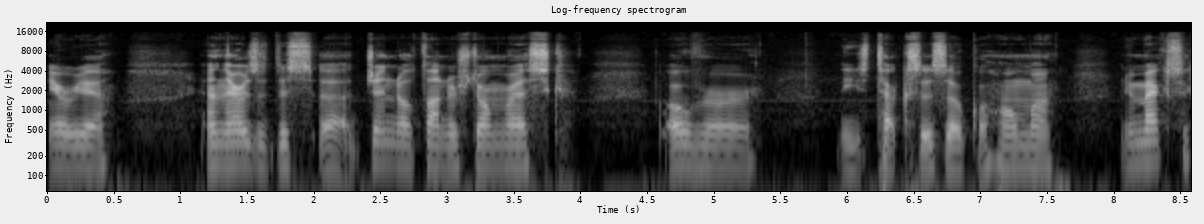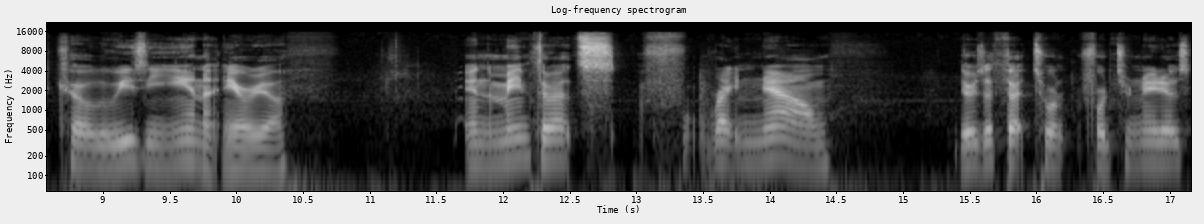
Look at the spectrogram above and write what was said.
area, and there's a this uh, general thunderstorm risk over these Texas, Oklahoma, New Mexico, Louisiana area. And the main threats right now, there's a threat for tornadoes.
